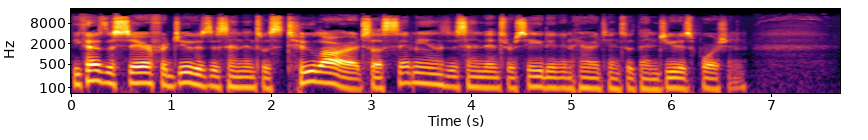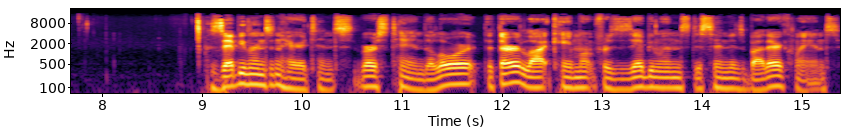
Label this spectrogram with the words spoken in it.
Because the share for Judah's descendants was too large, so Simeon's descendants received an inheritance within Judah's portion. Zebulun's inheritance, verse 10 The Lord, the third lot came up for Zebulun's descendants by their clans.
